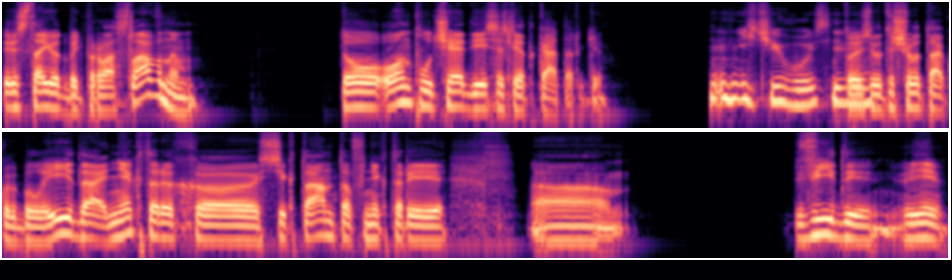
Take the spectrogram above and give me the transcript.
перестает быть православным, то он получает 10 лет каторги. Ничего себе. То есть вот еще вот так вот было. И да, некоторых э, сектантов, некоторые э, виды,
